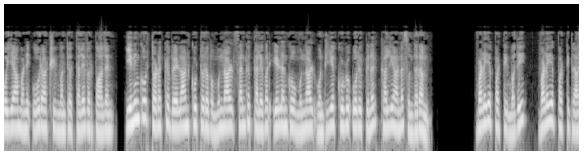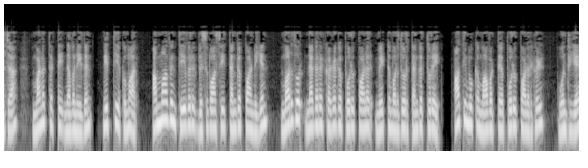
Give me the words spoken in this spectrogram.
பொய்யாமணி ஊராட்சி மன்ற தலைவர் பாலன் இனங்கோர் தொடக்க வேளாண் கூட்டுறவு முன்னாள் சங்கத் தலைவர் இளங்கோ முன்னாள் ஒன்றிய குழு உறுப்பினர் கல்யாண சுந்தரம் வளையப்பட்டி மதி வளையப்பட்டி ராஜா மணத்தட்டை நவநீதன் நித்தியகுமார் அம்மாவின் தீவிர விசுவாசி தங்கப்பாண்டியன் மருதூர் நகர கழக பொறுப்பாளர் மேட்டுமருதூர் தங்கத்துறை அதிமுக மாவட்ட பொறுப்பாளர்கள் ஒன்றிய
